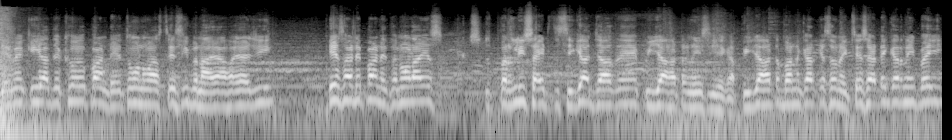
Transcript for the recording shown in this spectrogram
ਜਿਵੇਂ ਕਿ ਆ ਦੇਖੋ ਭਾਂਡੇ ਧੋਣ ਵਾਸਤੇ ਅਸੀਂ ਬਣਾਇਆ ਹੋਇਆ ਜੀ। ਇਹ ਸਾਡੇ ਭਾਂਡੇ ਧੋਣ ਵਾਲਾ ਇਸ ਪਰਲੀ ਸਾਈਡ ਤੇ ਸੀਗਾ ਜਦ ਇਹ ਪੀਜ਼ਾ ਹੱਟ ਨਹੀਂ ਸੀ ਹੈਗਾ। ਪੀਜ਼ਾ ਹੱਟ ਬਣ ਕਰਕੇ ਸਾਨੂੰ ਇੱਥੇ ਸੈਟਿੰਗ ਕਰਨੀ ਪਈ।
